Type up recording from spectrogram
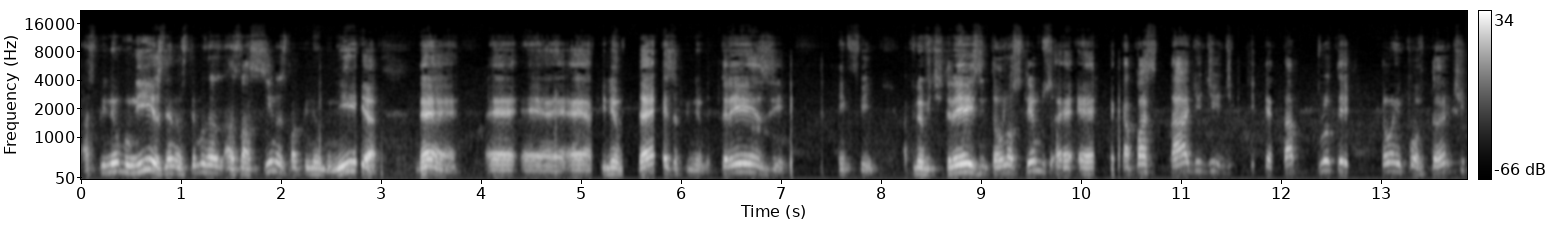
As pneumonias, né? Nós temos as vacinas para pneumonia, né? É, é, é a pneumo 10, a pneumo 13, enfim, a pneumo 23. Então, nós temos é, é, capacidade de, de, de tentar proteger. Então, é importante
